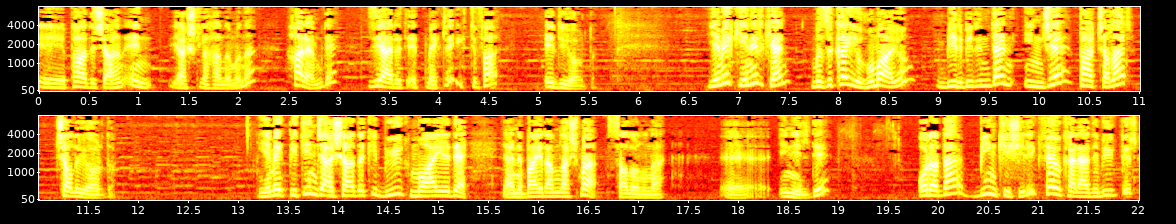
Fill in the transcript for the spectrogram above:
e, padişahın en yaşlı hanımını haremde ziyaret etmekle iktifa ediyordu. Yemek yenirken mızıkayı Humayun birbirinden ince parçalar çalıyordu. Yemek bitince aşağıdaki büyük muayyede yani bayramlaşma salonuna e, inildi. Orada bin kişilik fevkalade büyük bir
